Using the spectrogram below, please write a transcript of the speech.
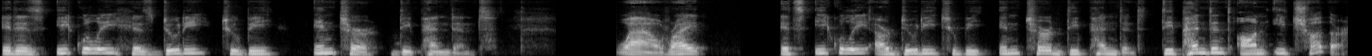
it is equally his duty to be interdependent. Wow, right? it's equally our duty to be interdependent, dependent on each other.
